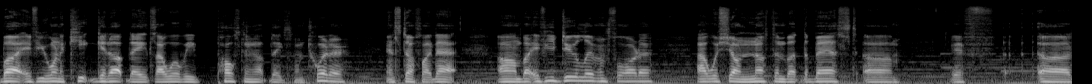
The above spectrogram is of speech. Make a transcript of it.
but if you want to keep get updates, I will be posting updates on Twitter and stuff like that. Um, but if you do live in Florida, I wish y'all nothing but the best. Um, if uh,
